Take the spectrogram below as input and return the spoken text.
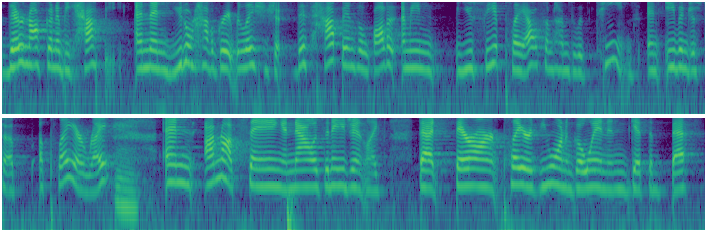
They're not going to be happy. And then you don't have a great relationship. This happens a lot of i mean you see it play out sometimes with teams and even just a, a player right? Mm. And i'm not saying and now as an agent like that there aren't players. You want to go in and get the best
